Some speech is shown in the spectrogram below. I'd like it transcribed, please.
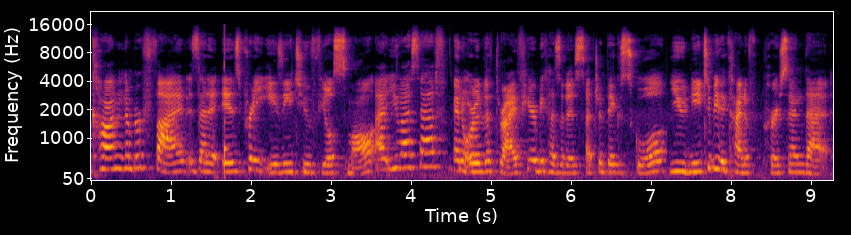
Con number five is that it is pretty easy to feel small at USF. In order to thrive here because it is such a big school, you need to be the kind of person that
